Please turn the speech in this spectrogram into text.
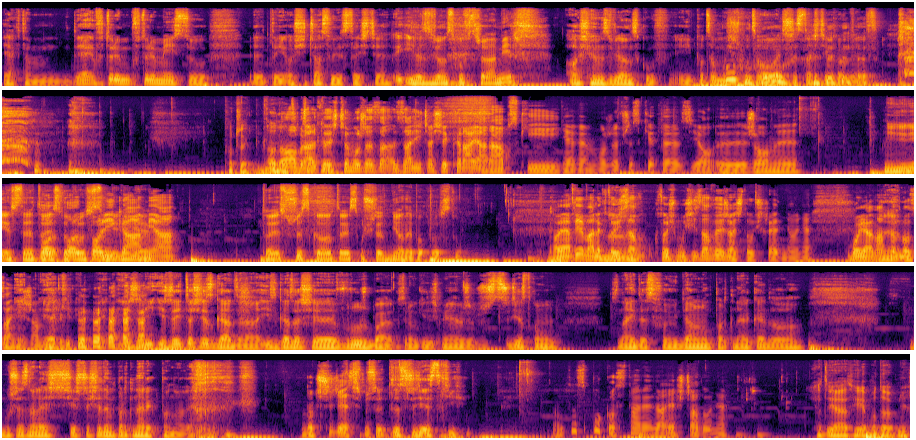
Jak tam, w którym, w którym miejscu y, tej osi czasu jesteście? Ile związków trzeba mieć? Osiem związków. I po co musisz pocałować 16 kobiet? Poczekaj. No dobra, ale to jeszcze może za, zalicza się kraj arabski, nie wiem, może wszystkie te y, żony. Nie, nie, nie, to, to po, jest po, po prostu... Poligamia. Nie, nie. To jest wszystko, to jest uśrednione po prostu. No ja wiem, ale ktoś, no. za, ktoś musi zawyżać tą średnią, nie? Bo ja na no, pewno zaniżam. Jak, jeżeli, jeżeli to się zgadza i zgadza się wróżba, którą kiedyś miałem, że przez 30 znajdę swoją idealną partnerkę, to muszę znaleźć jeszcze 7 partnerek, panowie. Do 30. Do 30. No to spoko, stary, dajesz czadu, nie? Ja, ja, ja podobnie.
